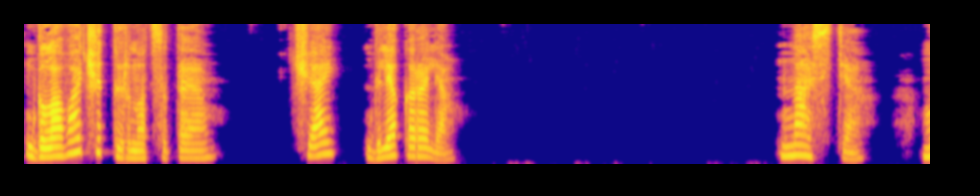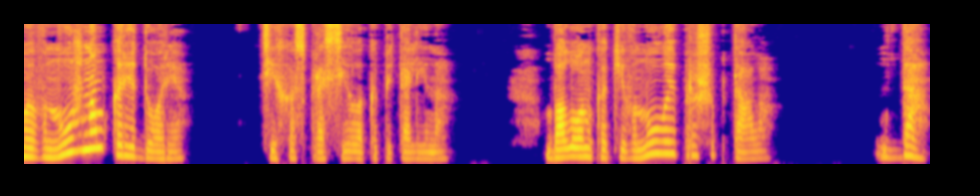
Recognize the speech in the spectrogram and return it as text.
Глава 14. Чай для короля. «Настя, мы в нужном коридоре?» — тихо спросила Капитолина. Балонка кивнула и прошептала. «Да,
